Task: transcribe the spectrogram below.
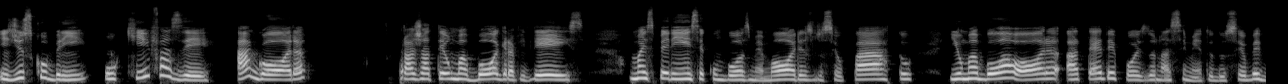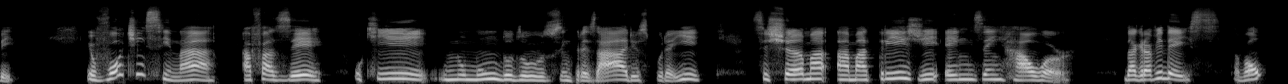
e descobrir o que fazer agora para já ter uma boa gravidez, uma experiência com boas memórias do seu parto e uma boa hora até depois do nascimento do seu bebê. Eu vou te ensinar a fazer o que no mundo dos empresários por aí se chama a matriz de Eisenhower da gravidez, tá bom?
